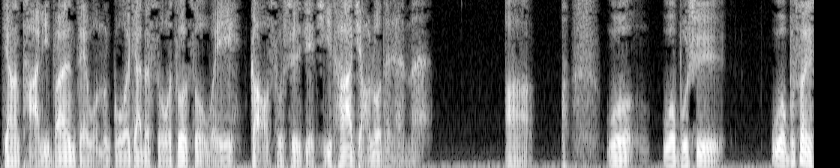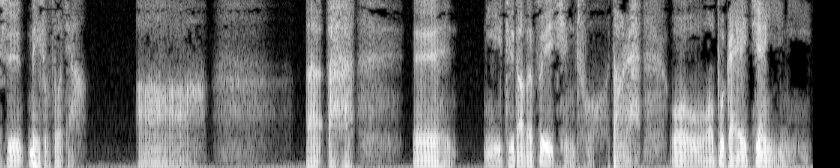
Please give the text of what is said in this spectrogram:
将塔利班在我们国家的所作所为告诉世界其他角落的人们。啊，我我不是，我不算是那种作家。啊，呃。呃，你知道的最清楚。当然，我我不该建议你。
